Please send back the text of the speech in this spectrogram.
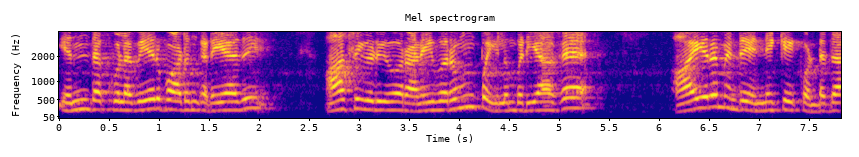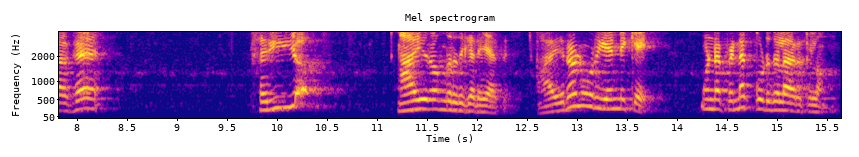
எந்த குல வேறுபாடும் கிடையாது. ஆசையுடையோர் அனைவரும் பயிலும்படியாக ஆயிரம் என்ற எண்ணிக்கை கொண்டதாக சரியா ஆயிரங்கிறது கிடையாது. ஆயிரம்னு ஒரு எண்ணிக்கை. முன்ன பின்ன கூடுதலாக இருக்கலாம்.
